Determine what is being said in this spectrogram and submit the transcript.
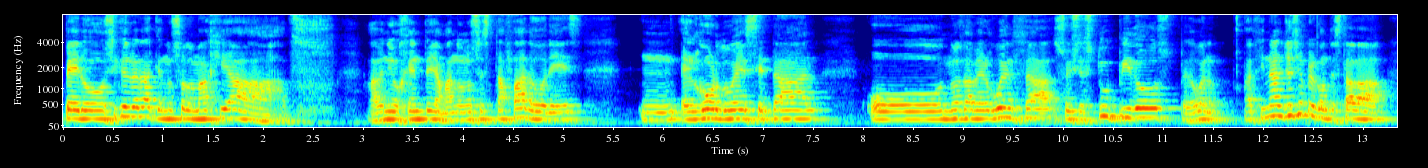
Pero sí que es verdad que no solo magia, ha venido gente llamándonos estafadores, mm, el gordo ese tal, o nos da vergüenza, sois estúpidos, pero bueno, al final yo siempre contestaba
